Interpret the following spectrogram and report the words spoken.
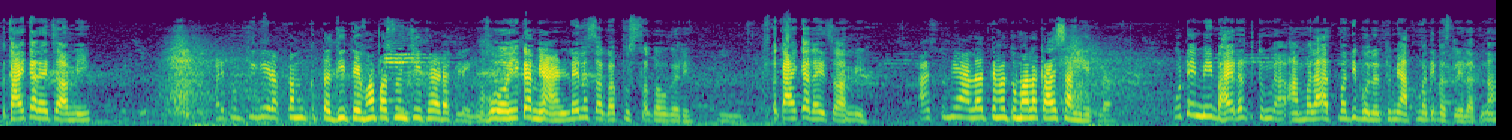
तर काय करायचं आम्ही? आणि तुमची ही रक्कम कधी तेव्हापासूनची इथे अडकलेली? हो हे काय मी आणले ना सगळं पुस्तकं वगैरे. तर काय करायचं आम्ही? आज तुम्ही आलात तेव्हा तुम्हाला काय सांगितलं? कुठे मी बाहेरच तुम्ही आम्हाला आतमध्ये बोलल तुम्ही आतमध्ये बसलेलात ना.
